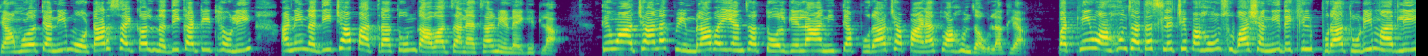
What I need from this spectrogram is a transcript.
त्यामुळं त्यांनी मोटारसायकल नदीकाठी ठेवली आणि नदीच्या पात्रातून गावात जाण्याचा निर्णय घेतला. तेव्हा अचानक विमलाबाई यांचा तोल गेला आणि त्या पुराच्या पाण्यात वाहून जाऊ लागल्या. पत्नी वाहून जात असल्याचे पाहून सुभाष यांनी देखील पुरात उडी मारली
